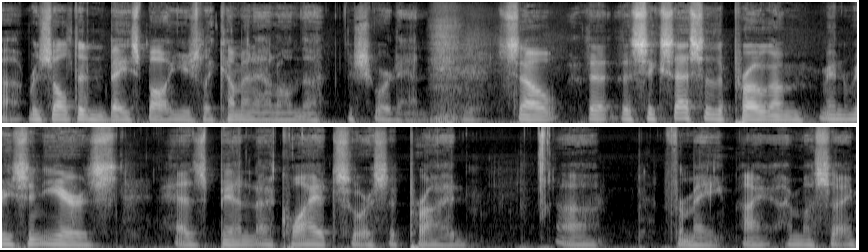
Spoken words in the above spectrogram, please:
uh, resulted in baseball usually coming out on the, the short end. Mm-hmm. So the, the success of the program in recent years has been a quiet source of pride uh, for me, I, I must say.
